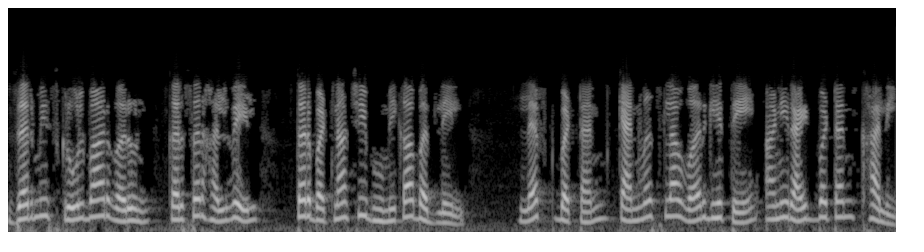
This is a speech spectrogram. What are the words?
जर मी स्क्रोल बार वरून कर्सर हलवेल तर बटणाची भूमिका बदलेल. लेफ्ट बटन कॅन्वस ला वर घेते आणि राइट बटन खाली.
